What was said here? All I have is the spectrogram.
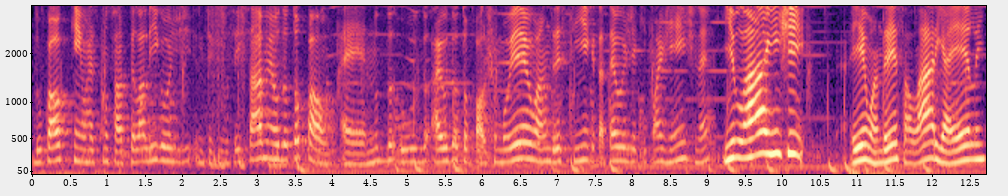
do qual quem é o responsável pela liga hoje, não sei se vocês sabem, é o Dr. Paulo. É, no, o, aí o Dr. Paulo chamou eu, a Andressinha, que está até hoje aqui com a gente, né? E lá a gente, eu, a Andressa, a Lara e a Ellen,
